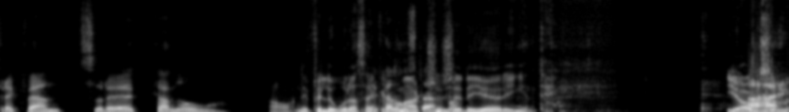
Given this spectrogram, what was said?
frekvent. Så det kan nog Ja, ni förlorar säkert matcher så det gör ingenting. Jag som,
